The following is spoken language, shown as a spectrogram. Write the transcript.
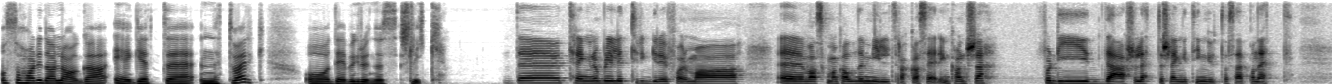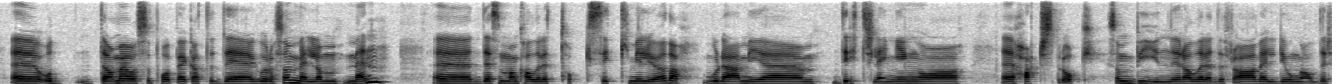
Og så har de da laga eget nettverk, og det begrunnes slik. Det trenger å bli litt tryggere i form av hva skal man kalle det, mild trakassering, kanskje. Fordi det er så lett å slenge ting ut av seg på nett. Og da må jeg også påpeke at det går også mellom menn. Det som man kaller et toxic miljø, da, hvor det er mye drittslenging og hardt språk, som begynner allerede fra veldig ung alder.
